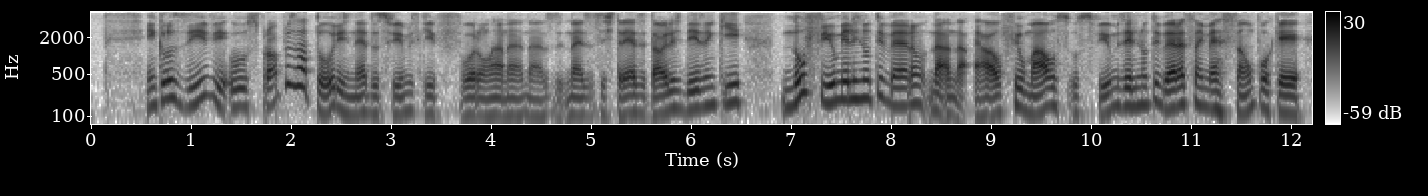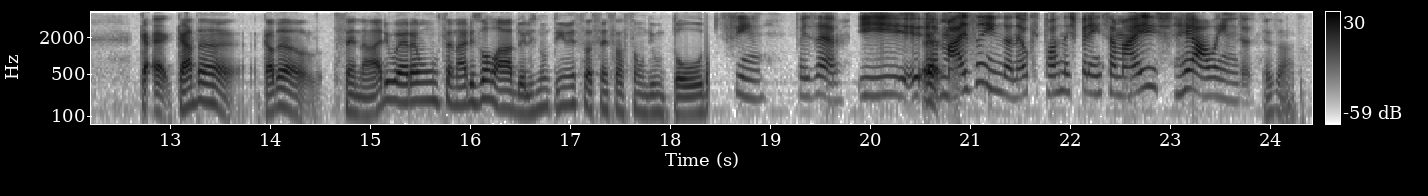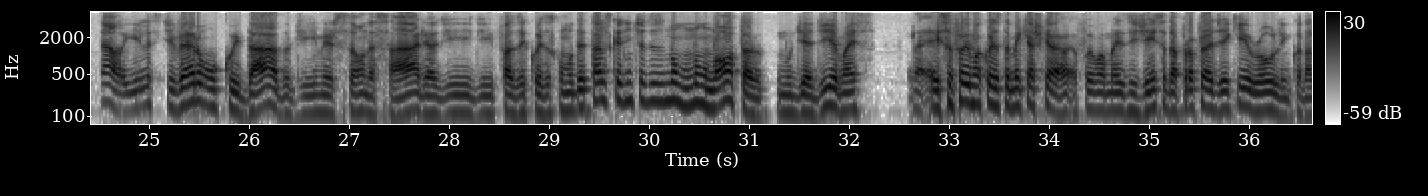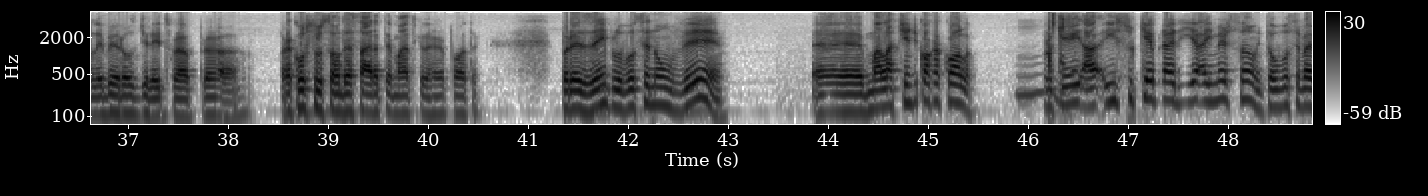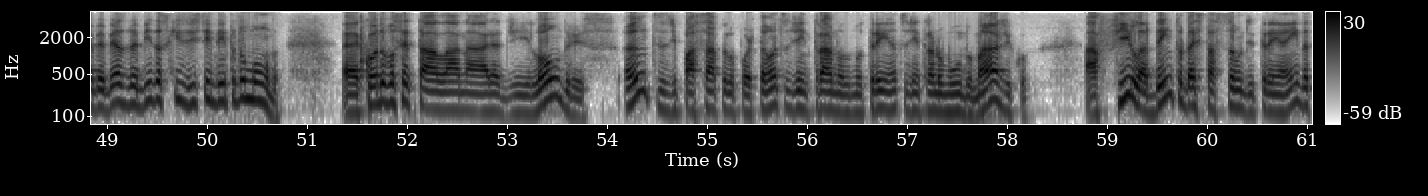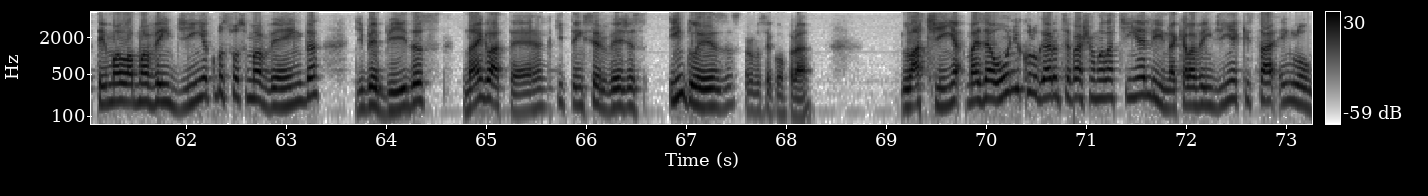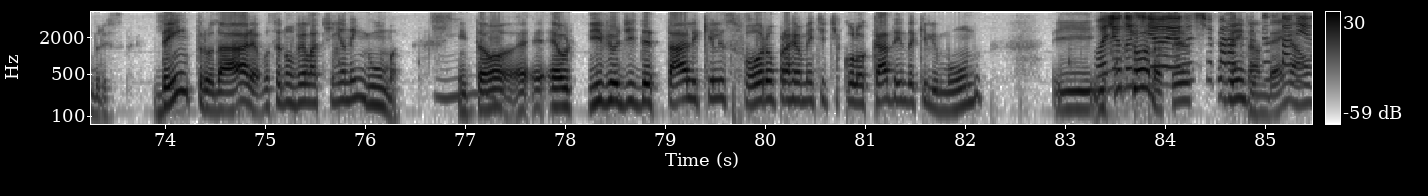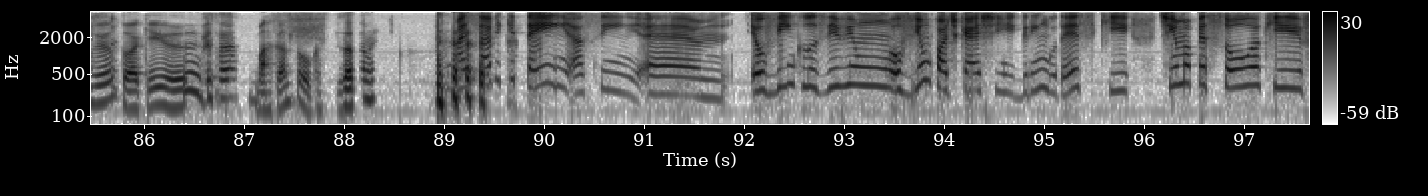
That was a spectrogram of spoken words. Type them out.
Inclusive, os próprios atores né, dos filmes que foram lá na, nas, nas estreias e tal, eles dizem que no filme eles não tiveram, na, na, ao filmar os, os, filmes, eles não tiveram essa imersão, porque é, cada, cada cenário era um cenário isolado, eles não tinham essa sensação de um todo. Sim. Pois é. E é. é. mais ainda, né? O que torna a experiência mais real ainda. Exato. Não, e eles tiveram o cuidado de imersão nessa área, de, de fazer coisas como detalhes que a gente às vezes não, não nota no dia a dia, mas é, isso foi uma coisa também que acho que é, foi uma exigência da própria J.K. Rowling, quando ela liberou os direitos para a construção dessa área temática do Harry Potter. Por exemplo, você não vê é, uma latinha de Coca-Cola. Porque a, isso quebraria a imersão. Então você vai beber as bebidas que existem dentro do mundo. É, quando você está lá na área de Londres, antes de passar pelo portão, antes de entrar no, no, trem, antes de entrar no mundo mágico, a fila dentro da estação de trem ainda tem uma, uma vendinha, como se fosse uma venda de bebidas na Inglaterra, que tem cervejas inglesas para você comprar. Latinha, mas é o único lugar onde você vai achar uma latinha ali, naquela vendinha que está em Londres dentro da área, você não vê latinha nenhuma. Hum. Então, é, é, é, o nível de detalhe que eles foram para realmente te colocar dentro daquele mundo. E, Olha, e funciona, eu não tinha, eu não tinha parado pra Também não, nisso. viu? Tô aqui uh, é. marcando touca. Exatamente. Mas sabe que tem, assim, é, eu vi inclusive um, ouvi um podcast gringo desse que tinha uma pessoa que,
